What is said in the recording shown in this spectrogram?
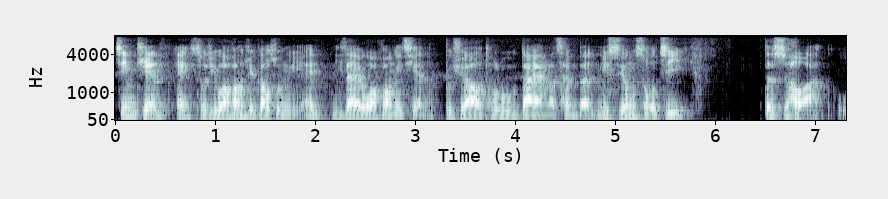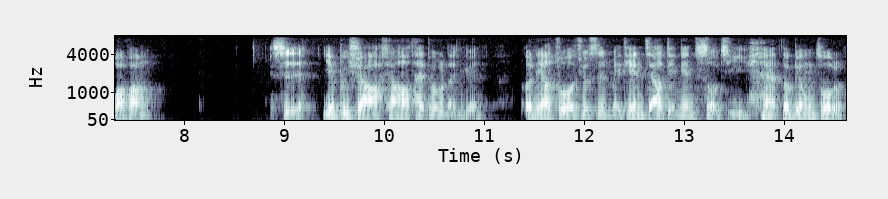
今天，哎，手机挖矿却告诉你，哎，你在挖矿以前不需要投入大量的成本，你使用手机的时候啊，挖矿是也不需要消耗太多能源。而你要做的就是每天只要点点手机，都不用做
